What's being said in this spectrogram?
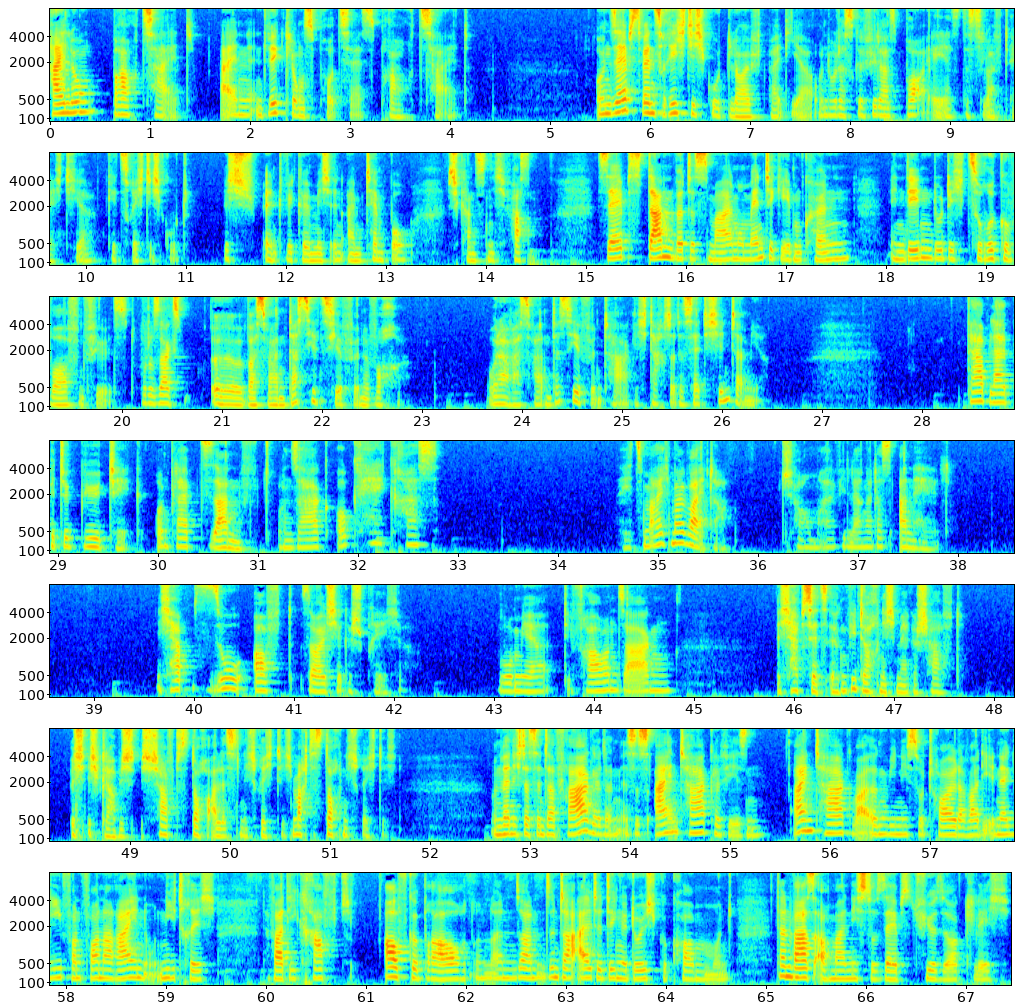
Heilung braucht Zeit. Ein Entwicklungsprozess braucht Zeit. Und selbst wenn es richtig gut läuft bei dir und du das Gefühl hast, boah, ey, das läuft echt, hier geht's richtig gut. Ich entwickle mich in einem Tempo, ich kann es nicht fassen. Selbst dann wird es mal Momente geben können, in denen du dich zurückgeworfen fühlst, wo du sagst, äh, was war denn das jetzt hier für eine Woche? Oder was war denn das hier für ein Tag? Ich dachte, das hätte ich hinter mir. Da bleib bitte gütig und bleib sanft und sag, okay, krass, Jetzt mache ich mal weiter. Schau mal, wie lange das anhält. Ich habe so oft solche Gespräche, wo mir die Frauen sagen, ich habe es jetzt irgendwie doch nicht mehr geschafft. Ich, ich glaube, ich, ich schaffe das doch alles nicht richtig, ich mache das doch nicht richtig. Und wenn ich das hinterfrage, dann ist es ein Tag gewesen. Ein Tag war irgendwie nicht so toll, da war die Energie von vornherein niedrig, da war die Kraft aufgebraucht und dann sind da alte Dinge durchgekommen und dann war es auch mal nicht so selbstfürsorglich.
